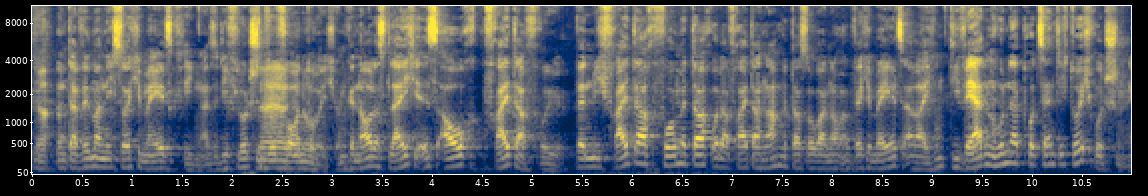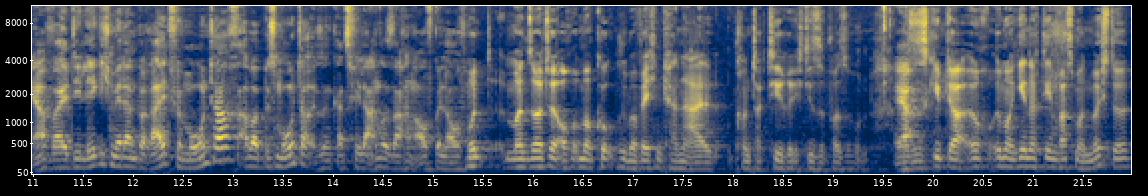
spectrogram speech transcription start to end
Ja. Und da will man nicht solche Mails kriegen. Also die flutschen ja, sofort genau. durch. Und genau das gleiche ist auch Freitag früh. Wenn mich Freitagvormittag oder Freitagnachmittag sogar noch irgendwelche Mails erreichen, die werden 100% hundertprozentig durchrutschen, ja, weil die lege ich mir dann bereit für Montag, aber bis Montag sind ganz viele andere Sachen aufgelaufen. Und man sollte auch immer gucken, über welchen Kanal kontaktiere ich diese Person. Ja. Also es gibt ja auch immer, je nachdem, was man möchte,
